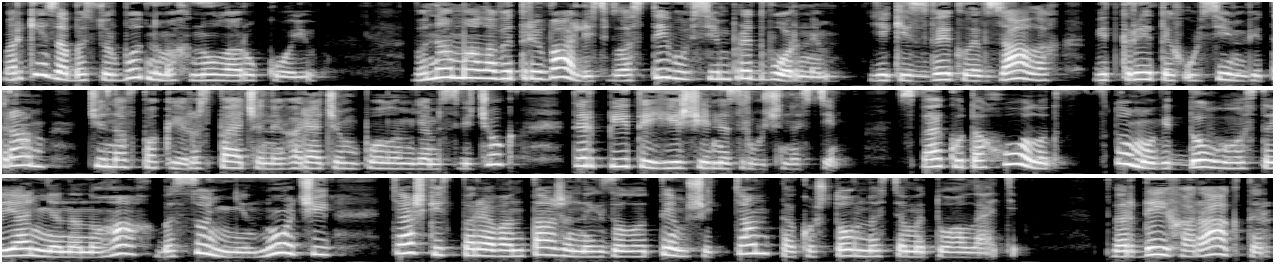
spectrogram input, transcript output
Маркіза безтурботно махнула рукою. Вона мала витривалість, властиву всім придворним, які звикли в залах, відкритих усім вітрам чи, навпаки, розпечених гарячим полум'ям свічок, терпіти гірші незручності. Спеку та холод, втому від довгого стояння на ногах, безсонні ночі, тяжкість перевантажених золотим шиттям та коштовностями туалетів. Твердий характер,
